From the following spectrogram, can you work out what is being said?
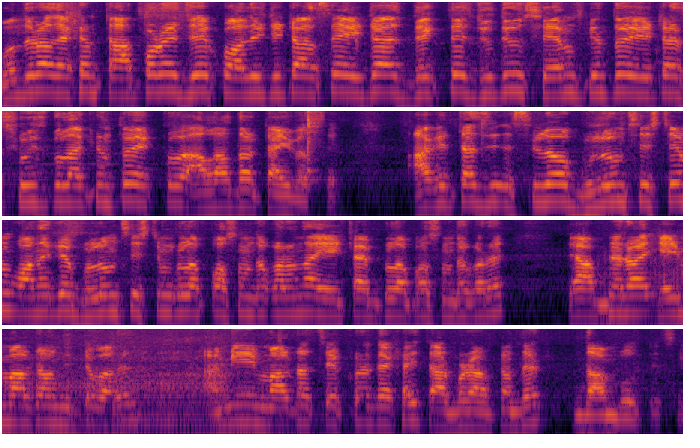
বন্ধুরা, দেখেন, তারপরে যে কোয়ালিটিটা আছে এটা দেখতে যদিও সেম কিন্তু এটার সুইচগুলা কিন্তু একটু আলাদা টাইপ আছে। আগেরটা ছিল ভুলুম সিস্টেম, অনেকে ভুলুম সিস্টেমগুলো পছন্দ করে না, এই টাইপগুলো পছন্দ করে। আপনারা এই মালটাও নিতে পারেন। আমি মালটা চেক করে দেখাই, তারপরে আপনাদের দাম বলতেছি।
